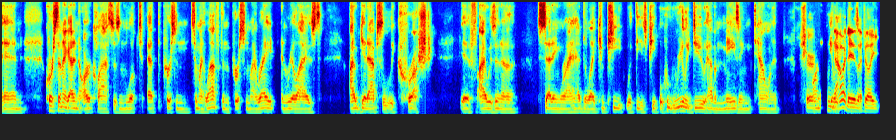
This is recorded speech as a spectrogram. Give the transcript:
And of course, then I got into art classes and looked at the person to my left and the person to my right and realized I would get absolutely crushed if I was in a setting where I had to like compete with these people who really do have amazing talent. Sure. Nowadays, I feel like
